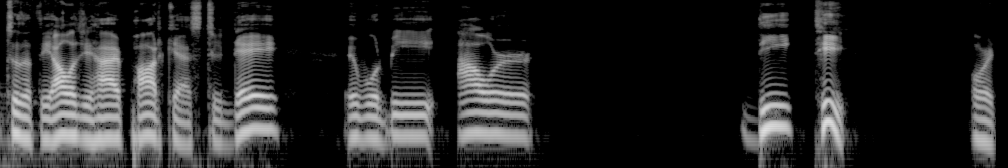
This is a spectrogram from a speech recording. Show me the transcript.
to the Theology High podcast. Today it would be our DT or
